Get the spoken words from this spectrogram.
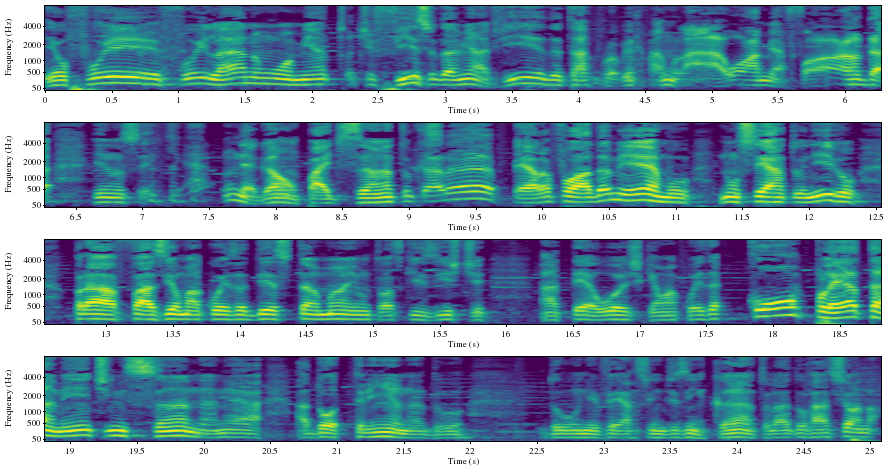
Eu fui, fui lá num momento difícil da minha vida, tava com problema, vamos lá, o homem é foda, e não sei o que. Um negão, um pai de santo, cara, era foda mesmo, num certo nível, para fazer uma coisa desse tamanho, um troço que existe até hoje, que é uma coisa completamente insana, né? A, a doutrina do, do universo em desencanto, lá do racional.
